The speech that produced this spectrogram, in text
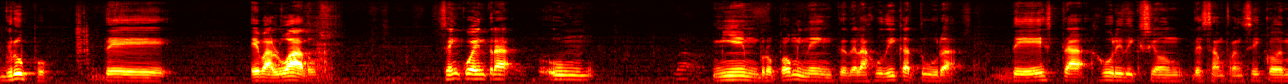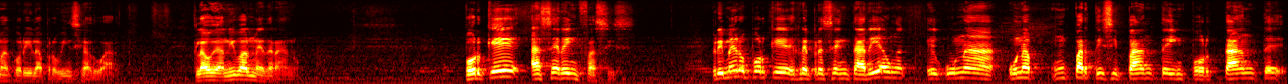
grupo de evaluados se encuentra un miembro prominente de la judicatura de esta jurisdicción de San Francisco de Macorís, la provincia de Duarte, Claudia Aníbal Medrano. ¿Por qué hacer énfasis? Primero porque representaría un participante importante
